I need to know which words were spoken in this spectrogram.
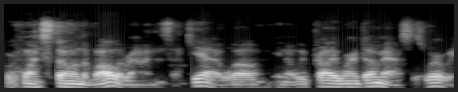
were once throwing the ball around. It's like, yeah, well, you know, we probably weren't dumbasses, were we?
